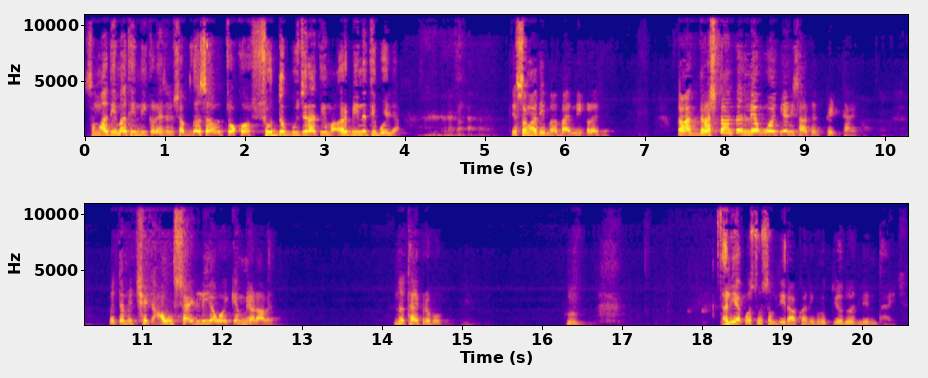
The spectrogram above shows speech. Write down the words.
સમાધિમાંથી નીકળે છે. શબ્દ ચોખ્ખો, શુદ્ધ ગુજરાતીમાં અરબી નથી બોલ્યા. કે સમાધિમાં બહાર નીકળે છે. તમારે દ્રષ્ટાંત જ લેવું હોય તો એની સાથે જ ફિટ થાય. તો તમે છેટ આઉટસાઇડ લઈ આવો કેમ મેળ આવે ન થાય પ્રભુ. હમ? અલી વસ્તુ સમજી રાખવાની, વૃત્તિઓનું જ લીન થાય છે.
